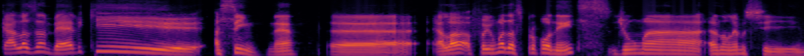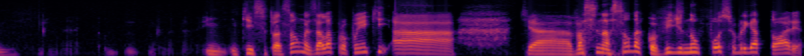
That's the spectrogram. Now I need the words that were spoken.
Carla Zambelli que, assim, né, é, ela foi uma das proponentes de uma, eu não lembro se em, em que situação, mas ela propunha que a que a vacinação da Covid não fosse obrigatória.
